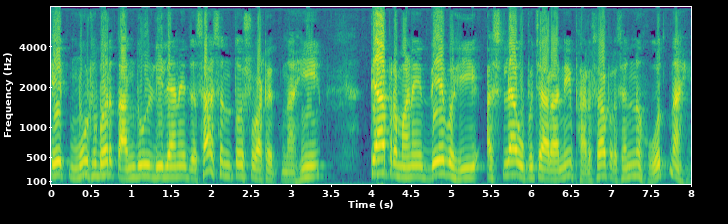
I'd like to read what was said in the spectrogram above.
एक मुठभर तांदूळ दिल्याने जसा संतोष वाटत नाही त्याप्रमाणे देवही असल्या उपचाराने फारसा प्रसन्न होत नाही.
